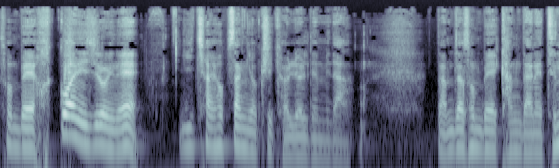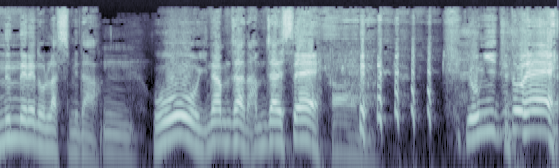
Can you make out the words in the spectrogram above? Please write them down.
선배의 확고한 의지로 인해 2차 협상 역시 결렬됩니다. 남자 선배의 강단에 듣는 내내 놀랐습니다. 음. 오, 이 남자 남잘세. 아, 용이 주도해.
